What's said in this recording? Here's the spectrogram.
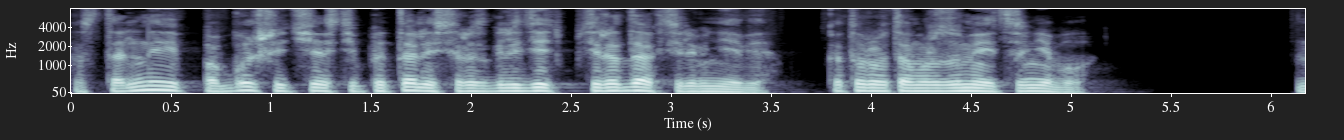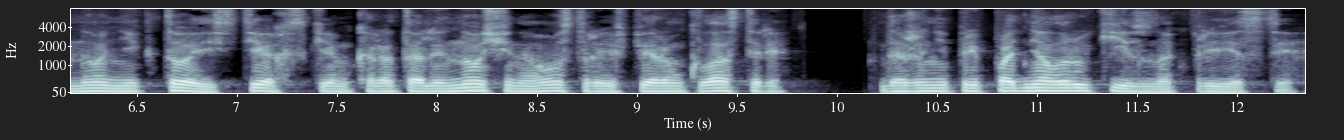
Остальные по большей части пытались разглядеть птеродактиля в небе, которого там, разумеется, не было. Но никто из тех, с кем коротали ночи на острове в первом кластере, даже не приподнял руки в знак приветствия.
